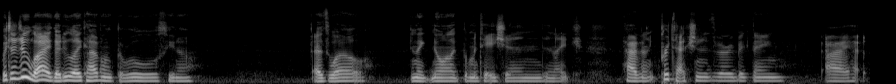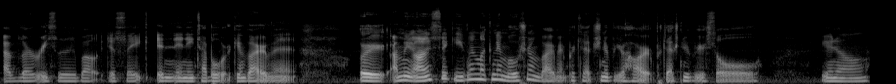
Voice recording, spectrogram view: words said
which I do like. I do like having the rules, you know, as well, and like knowing like limitations and like having like protection is a very big thing. I I've learned recently about just like in any type of work environment, or I mean honestly, even like an emotional environment, protection of your heart, protection of your soul, you know,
